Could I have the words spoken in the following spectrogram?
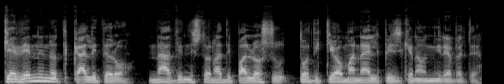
Και δεν είναι ότι καλύτερο να δίνεις στον αντίπαλό σου το δικαίωμα να ελπίζει και να ονειρεύεται.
